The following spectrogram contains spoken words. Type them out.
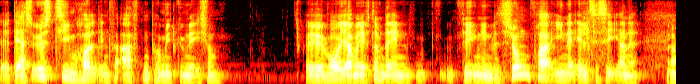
øh, deres østteam holdt en aften på mit gymnasium, øh, hvor jeg om eftermiddagen fik en invitation fra en af LTC'erne. Ja.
